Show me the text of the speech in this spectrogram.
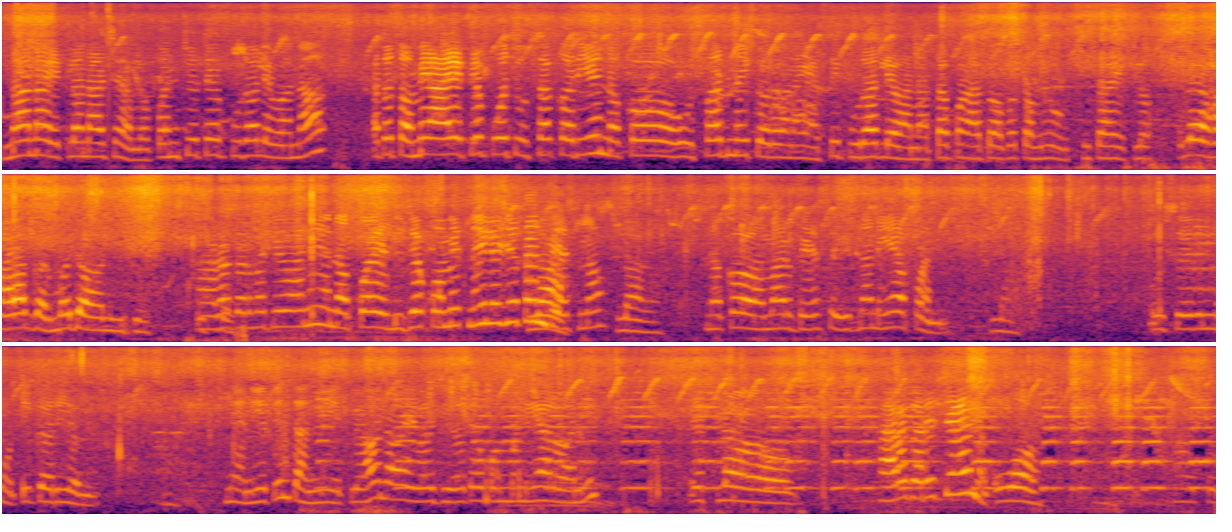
ના ના એટલા ના ચાલો પંચોતેર પૂરા લેવાના. આ તો તમે આ એટલે પોચ ઓછા કરીએ નકો ઓછા જ નહીં કરવાના. એસી પૂરા જ લેવાના હતા પણ આ તો આપણે તમે ઓછી થાય એટલો એટલે હારા ઘરમાં જવાની છે. મારા ઘરમાં જવાની નકો એ બીજા કોમેટ નહીં લઈ જતા ને ભેંસનો? ના ના. નકો અમારે ભેંસ એવી રીતના નહીં આપવાની. ઉછેરી મોટી કરી અમે. નાની હતી ને તાની એટલે હો ને એવા જીરો તો કોમમાં નહીં આવવાની. એટલે સારા ઘરે જ જાય ને? ઓ હા તો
